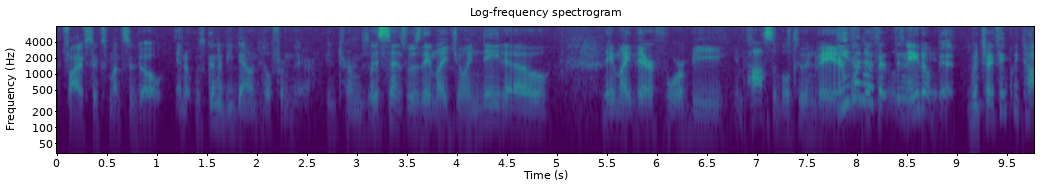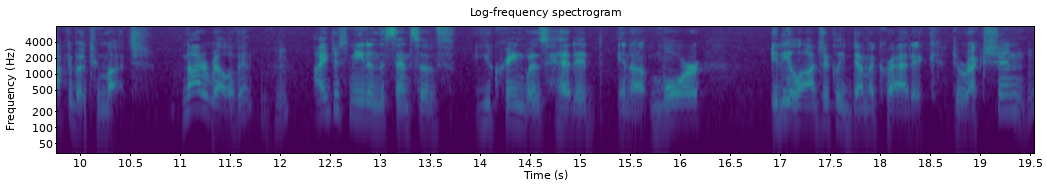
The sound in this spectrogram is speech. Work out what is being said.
five, six months ago, and it was going to be downhill from there in terms of the sense was they might join NATO, they might therefore be impossible to invade. Or even without the NATO invade. bit, which I think we talk about too much, not irrelevant. Mm-hmm. I just mean in the sense of Ukraine was headed in a more ideologically democratic direction mm-hmm.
